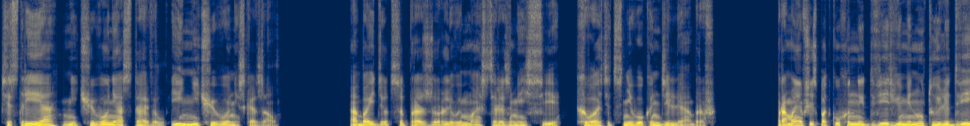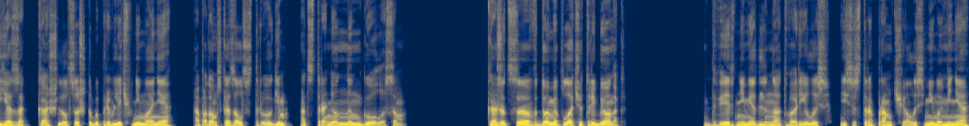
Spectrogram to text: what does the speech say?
Сестре я ничего не оставил и ничего не сказал. Обойдется прожорливый мастер из миссии, хватит с него канделябров. Промаявшись под кухонной дверью минуту или две, я закашлялся, чтобы привлечь внимание, а потом сказал строгим, отстраненным голосом. «Кажется, в доме плачет ребенок». Дверь немедленно отворилась, и сестра промчалась мимо меня,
